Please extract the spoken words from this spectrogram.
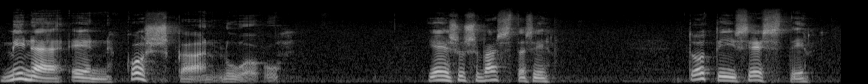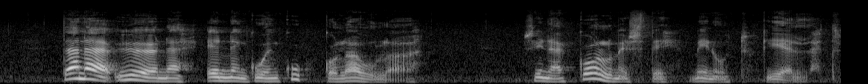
minä en koskaan luovu. Jeesus vastasi, totisesti, tänä yönä ennen kuin kukko laulaa, sinä kolmesti minut kiellät.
